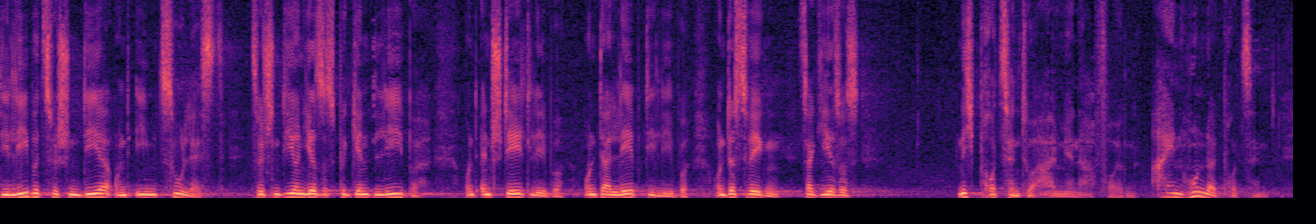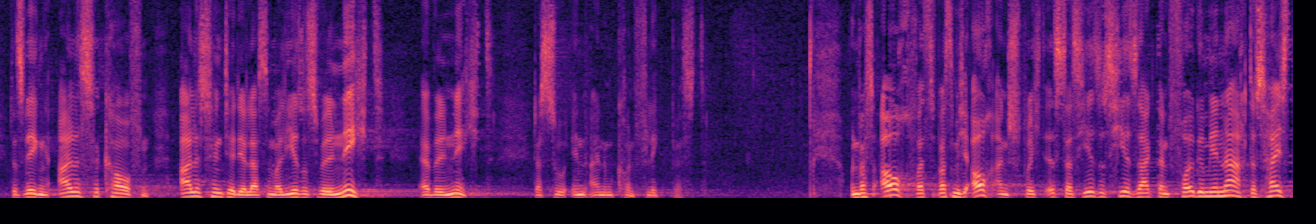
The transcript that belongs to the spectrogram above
die Liebe zwischen dir und ihm zulässt. Zwischen dir und Jesus beginnt Liebe und entsteht Liebe und da lebt die Liebe. Und deswegen sagt Jesus, nicht prozentual mir nachfolgen, 100 Prozent. Deswegen alles verkaufen, alles hinter dir lassen, weil Jesus will nicht, er will nicht, dass du in einem Konflikt bist. Und was auch, was, was mich auch anspricht, ist, dass Jesus hier sagt, dann folge mir nach. Das heißt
